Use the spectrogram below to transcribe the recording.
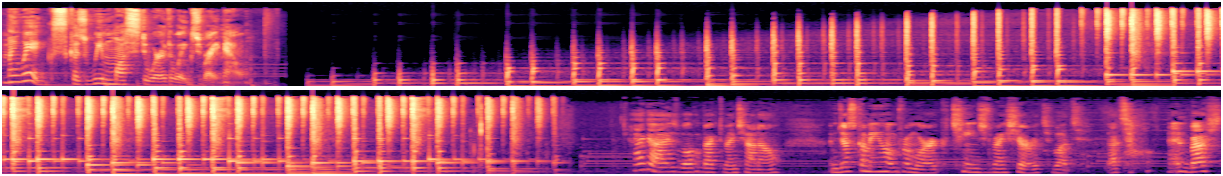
my wigs because we must wear the wigs right now. Guys, welcome back to my channel. I'm just coming home from work, changed my shirt, but that's all, and brushed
